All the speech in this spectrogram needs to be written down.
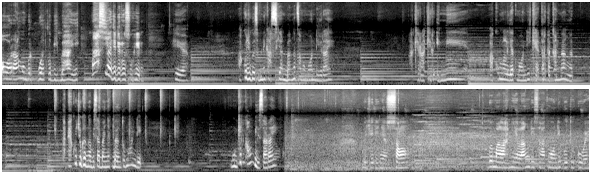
Orang mau berbuat lebih baik, masih aja dirusuhin. Iya. Aku juga sebenarnya kasihan banget sama Mondi, Rai. Akhir-akhir ini aku ngelihat Mondi kayak tertekan banget. Tapi aku juga nggak bisa banyak bantu Mondi. Mungkin kamu bisa, Rai. Gue jadi nyesel. Gue malah ngilang di saat Mondi butuh gue.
